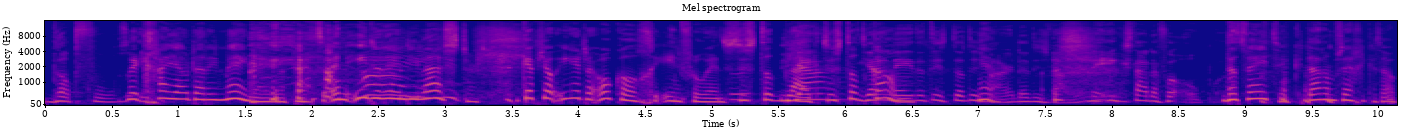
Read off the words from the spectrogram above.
dat voelt. Ik ga jou daarin meenemen, Pet. En iedereen die luistert. Ik heb jou eerder ook al geïnfluenced, dus dat blijkt. Ja, dus dat ja, kan. Nee, dat is, dat is Ja. waar. Dat is waar. Nee, ik sta daarvoor open. Dat weet ik, daarom zeg ik het ook.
